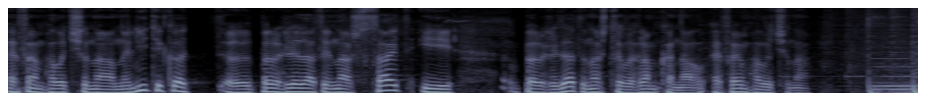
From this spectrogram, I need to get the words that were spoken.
FM Галичина Аналітика, е, переглядати наш сайт і переглядати наш телеграм-канал FM Галичина. Дякую.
